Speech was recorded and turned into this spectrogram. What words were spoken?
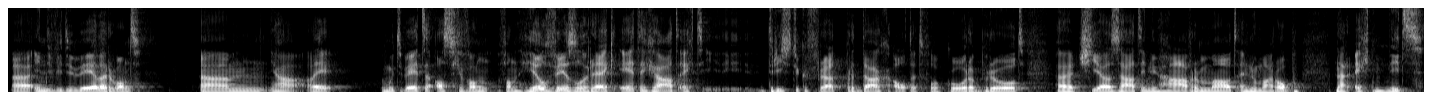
eh, individueler. Want ehm, ja, allee, je moet weten, als je van, van heel vezelrijk eten gaat, echt drie stukken fruit per dag, altijd volkorenbrood, eh chiazaad in je havermout en noem maar op, naar echt niets,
